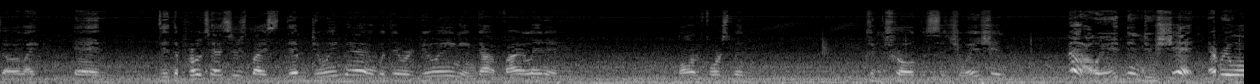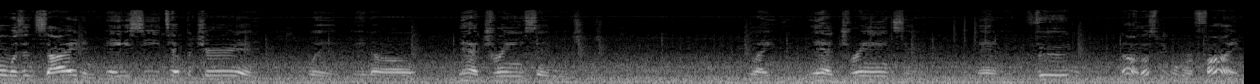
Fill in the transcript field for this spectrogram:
So like, and did the protesters by them doing that, what they were doing, and got violent, and law enforcement controlled the situation. No, it didn't do shit. Everyone was inside in AC temperature and with you know they had drinks and like they had drinks and and food. No, those people were fine.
